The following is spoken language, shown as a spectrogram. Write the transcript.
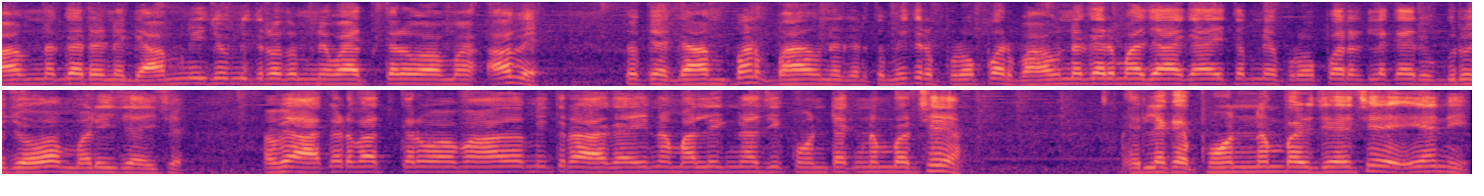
ભાવનગર અને ગામની જો મિત્રો તમને વાત કરવામાં આવે તો કે ગામ પણ ભાવનગર. તો મિત્રો પ્રોપર ભાવનગરમાં જ આ ગાય તમને પ્રોપર એટલે કે રૂબરૂ જોવા મળી જાય છે. હવે આગળ વાત કરવામાં આવે મિત્રો, આ ગાયના માલિકના જે કોન્ટેક નંબર છે, એટલે કે ફોન નંબર જે છે એની,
